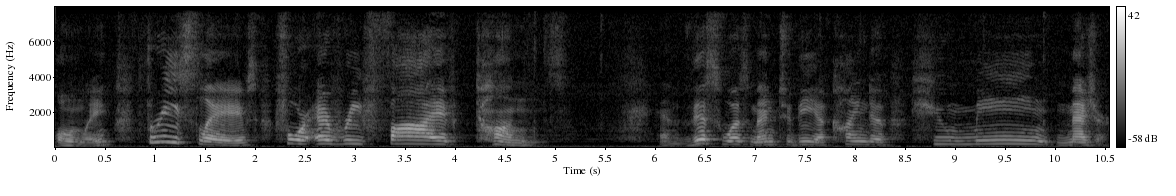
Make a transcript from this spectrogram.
only three slaves for every five tons. And this was meant to be a kind of humane measure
